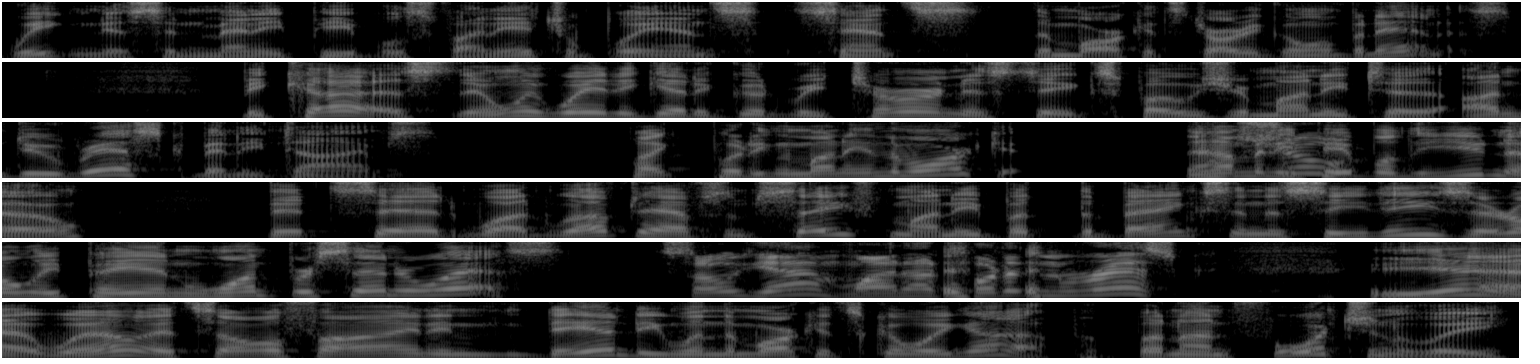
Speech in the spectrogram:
weakness in many people's financial plans since the market started going bananas. Because the only way to get a good return is to expose your money to undue risk many times, like putting the money in the market. Now, how many Sure. people do you know that said, Well, I'd love to have some safe money, but the banks and the CDs, they're only paying 1% or less? so yeah, why not put it in risk? Yeah, well, it's all fine and dandy when the market's going up. But unfortunately,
